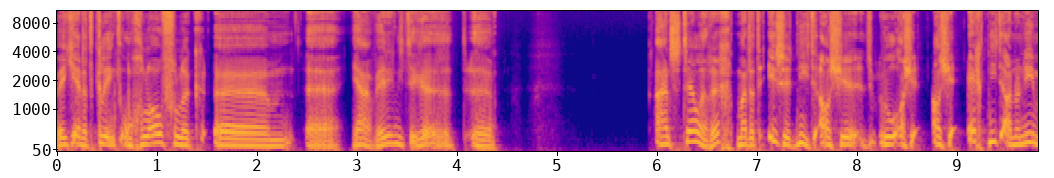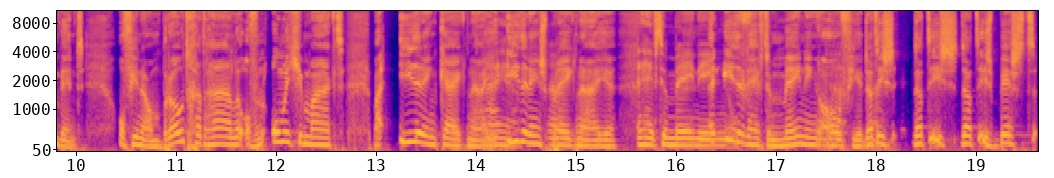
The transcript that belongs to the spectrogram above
Weet je, en dat klinkt ongelooflijk, ehm, eh, ja, weet ik niet, eh, eh, aanstellerig, maar dat is het niet. Als je, als, je, als je echt niet anoniem bent, of je nou een brood gaat halen of een ommetje maakt, maar iedereen kijkt naar je, ja. iedereen spreekt naar je, En heeft een mening. en iedereen of- heeft een mening over je. Dat, is, dat, is, dat is best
